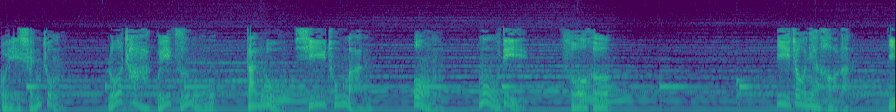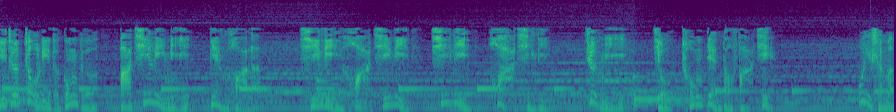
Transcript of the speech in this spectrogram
鬼神众，罗刹鬼子母，甘露悉充满。嗡，目的梭诃。一咒念好了，以这咒力的功德，把七粒米变化了，七粒化七粒，七粒化七粒，这米就充变到法界。为什么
